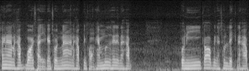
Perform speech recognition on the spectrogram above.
ข้างหน้านะครับ บอยใส่กันชนหน้านะครับ เป็นของแฮมเมอร์ให้เลยนะครับ ตัวนี้ก็เป็นกันชนเหล็กนะครับ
